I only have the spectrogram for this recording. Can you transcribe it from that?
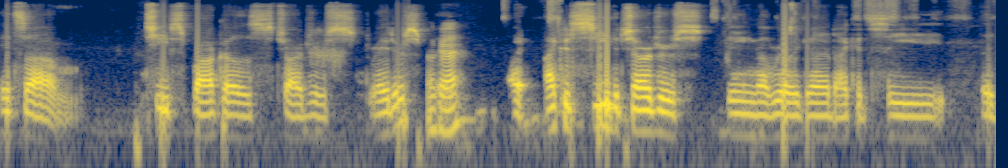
it's um Chiefs, Broncos, Chargers, Raiders. Okay. I I could see the Chargers being uh, really good. I could see the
